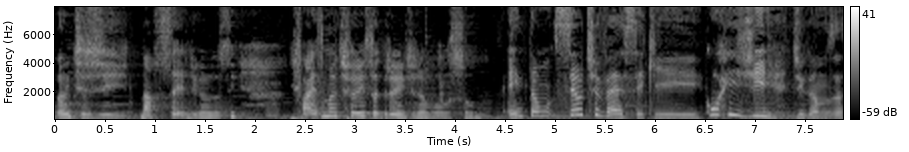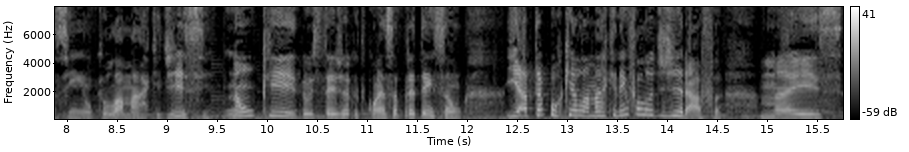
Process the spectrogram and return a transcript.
antes de nascer, digamos assim, faz uma diferença grande na evolução. Então, se eu tivesse que corrigir, digamos assim, o que o Lamarck disse, não que eu esteja com essa pretensão, e até porque Lamarck nem falou de girafa, mas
